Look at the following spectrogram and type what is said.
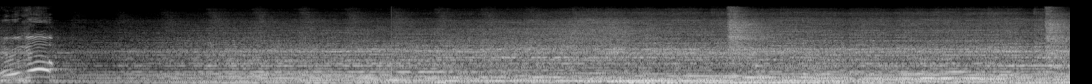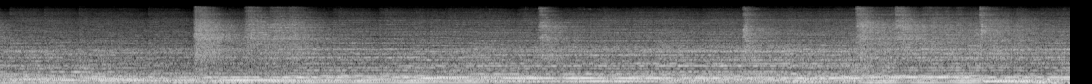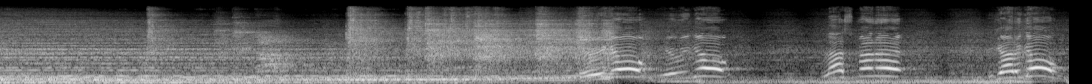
Here we go. Last minute. You gotta go.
